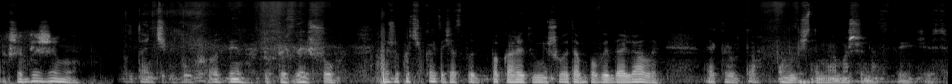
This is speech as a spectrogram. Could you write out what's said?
Так що біжимо. Богданчик був один, хтось зайшов. Кажу, почекайте, зараз покажете мені, що ви там повидаляли. А я кажу, так, бачите, моя машина стоїть ось.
